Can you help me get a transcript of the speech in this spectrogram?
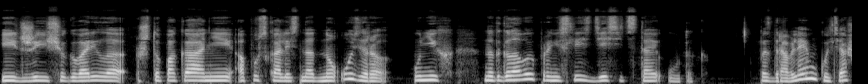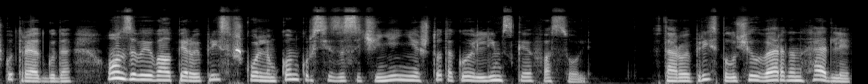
Иджи еще говорила, что пока они опускались на дно озера, у них над головой пронеслись десять стай уток. Поздравляем культяшку Тредгуда. Он завоевал первый приз в школьном конкурсе за сочинение «Что такое лимская фасоль». Второй приз получил Вернон Хедли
